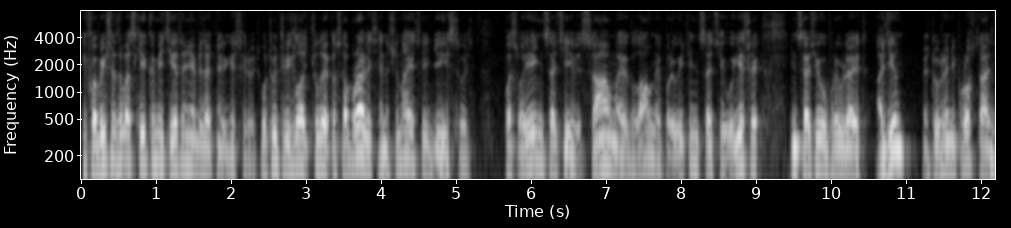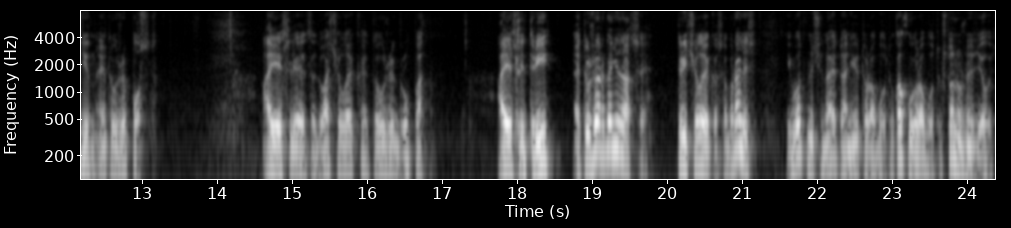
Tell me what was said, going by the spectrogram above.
И фабрично-заводские комитеты не обязательно регистрировать. Вот вы три человека собрались и начинаете действовать по своей инициативе. Самое главное – проявить инициативу. Если инициативу проявляет один, это уже не просто один, это уже пост. А если это два человека, это уже группа. А если три, это уже организация. Три человека собрались, и вот начинают они эту работу. Какую работу? Что нужно сделать?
